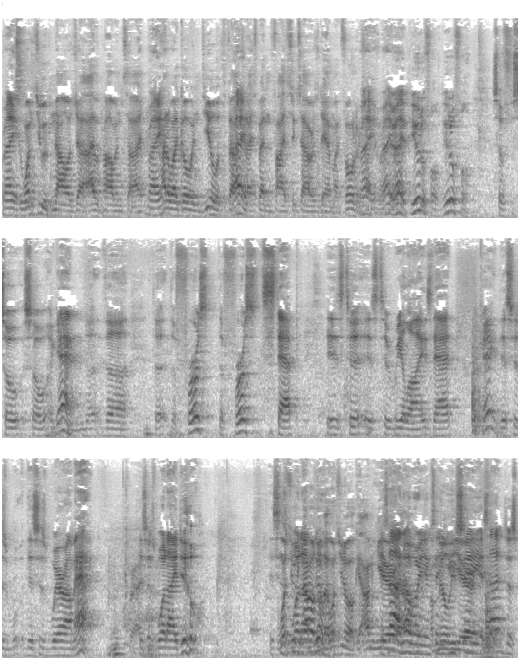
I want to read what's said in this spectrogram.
Right. So once you acknowledge that I have a problem inside, Right. how do I go and deal with the fact Right. that I spend five, six hours a day on my phone or Right, something? right, right. Right. Beautiful, beautiful. So, so, so again, the, the, the, the first, the first step is to is to realize that okay, this is this is where I'm at. Correct. This is what I do. This Once is you what I'm doing. that, once you know, okay, I'm here. It's not no, I'm, I'm you say it's not just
